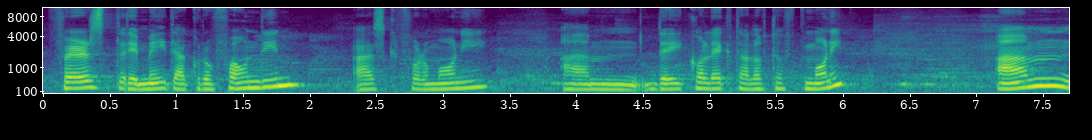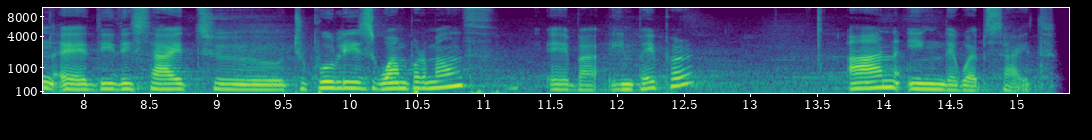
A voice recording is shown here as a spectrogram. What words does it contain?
First, they made a crowdfunding, ask for money. Um, they collect a lot of money and uh, they decide to, to publish one per month uh, in paper and in the website.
